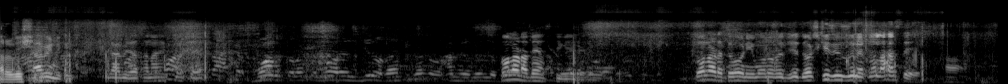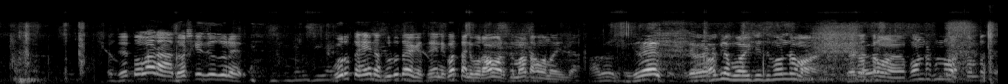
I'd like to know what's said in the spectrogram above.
আরও বেশি। না? তলাটা দেখাস থেকে তলাটা তো হনি মনে হয় যে দশ কেজি ওজনের তলা আছে। যে তলাটা দশ কেজি ওজনের। গরু তো হেই না শুরু থেকে গেছে হেনি কথা নি বড় আমার মাথা হওয়া নাই যা আগলে বয়স হয়েছে পনেরো মাস সতেরো মাস পনেরো ষোলো মাস চলতেছে।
